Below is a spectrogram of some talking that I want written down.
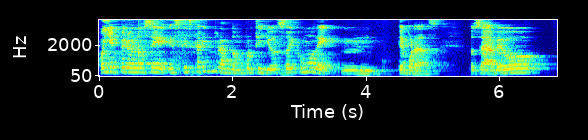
Oye, pero no sé, es que está bien random porque yo soy como de mm, temporadas. O sea, veo,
